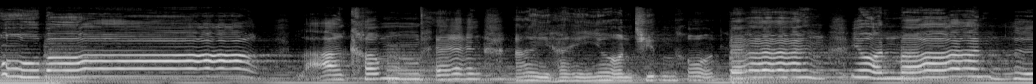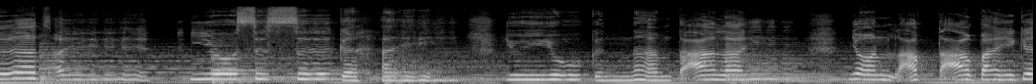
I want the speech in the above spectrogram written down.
หูบอลาคำแพงอายให้ย้อนชิดหอดแหงย้อนมันเหลือใจอยู่ซื่อๆก็ให้อยู่ๆก็น้ำตาไหล ย้อนหลับตาไปก็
